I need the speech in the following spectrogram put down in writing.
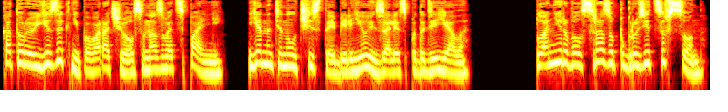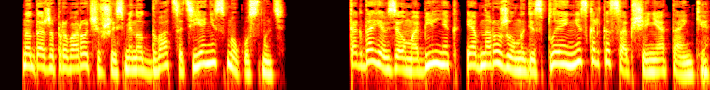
которую язык не поворачивался назвать спальней, я натянул чистое белье и залез под одеяло. Планировал сразу погрузиться в сон, но даже проворочившись минут двадцать, я не смог уснуть. Тогда я взял мобильник и обнаружил на дисплее несколько сообщений от Таньки.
